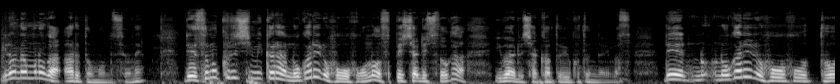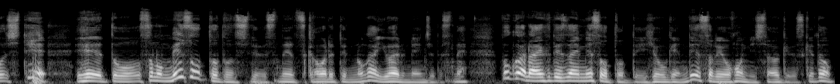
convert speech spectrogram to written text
いろんなものがあると思うんですよね。で、その苦しみから逃れる方法のスペシャリストが、いわゆる釈迦ということになります。で、逃れる方法として、えっ、と、そのメソッドとしてですね、使われているのが、いわゆる念処ですね。僕はライフデザインメソッドっていう表現で、それを本にしたわけですけど、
